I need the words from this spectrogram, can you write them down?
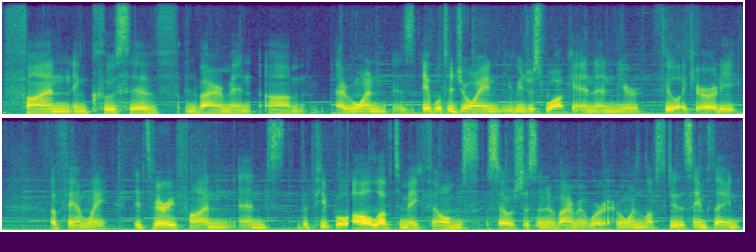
fun, inclusive environment. Um, everyone is able to join. You can just walk in and you feel like you're already a family. It's very fun and the people all love to make films, so it's just an environment where everyone loves to do the same thing.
